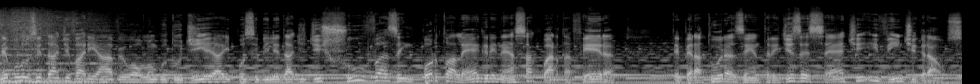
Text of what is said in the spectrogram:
Nebulosidade variável ao longo do dia e possibilidade de chuvas em Porto Alegre nessa quarta-feira. Temperaturas entre 17 e 20 graus.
